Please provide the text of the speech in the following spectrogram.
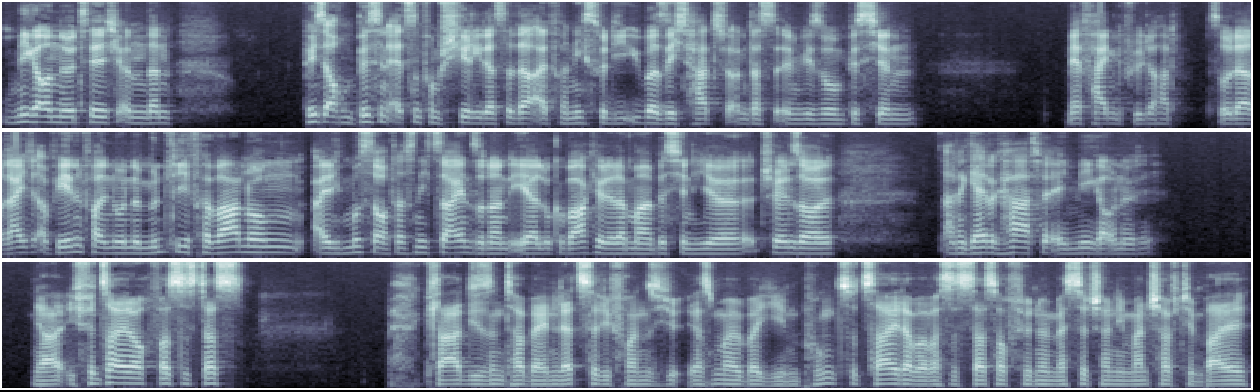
mega unnötig und dann finde ich es auch ein bisschen ätzend vom Schiri, dass er da einfach nicht so die Übersicht hat und das irgendwie so ein bisschen mehr Feingefühl da hat. So, da reicht auf jeden Fall nur eine mündliche Verwarnung. Eigentlich musste auch das nicht sein, sondern eher Luke Bacchio, der da mal ein bisschen hier chillen soll. Aber eine gelbe Karte, ey, mega unnötig. Ja, ich finde halt auch, was ist das? Klar, die sind Tabellenletzte, die freuen sich erstmal über jeden Punkt zur Zeit, aber was ist das auch für eine Message an die Mannschaft, den Ball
